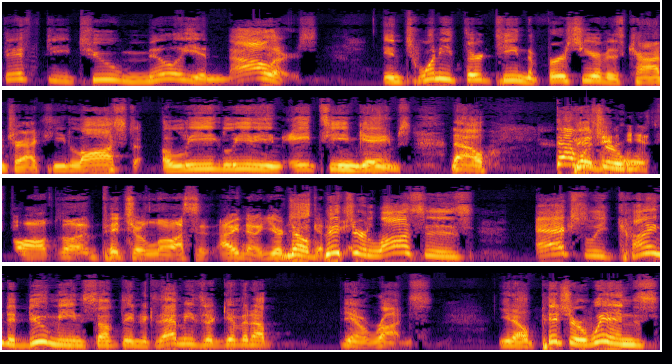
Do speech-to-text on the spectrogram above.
fifty-two million dollars. In 2013, the first year of his contract, he lost a league-leading 18 games. Now, That Pitcher- wasn't his fault. Pitcher losses. I know. You're no pitcher losses actually kind of do mean something because that means they're giving up, you know, runs. You know, pitcher wins,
